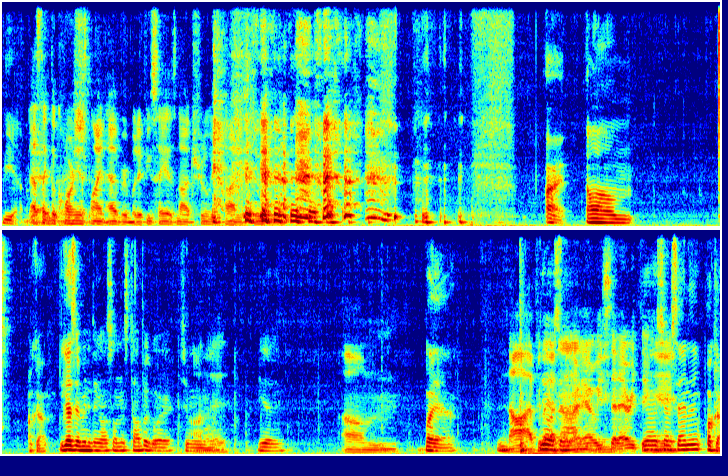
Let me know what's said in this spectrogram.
yeah That's Yeah, like the corniest true. line ever. But if you say it's not true, you kind of all right um okay you guys have anything else on this topic or should we on move on? it. yeah Um, but yeah nah, I feel You like know I what I'm Nah, yeah, we said everything. want to Yeah. say anything? Okay,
